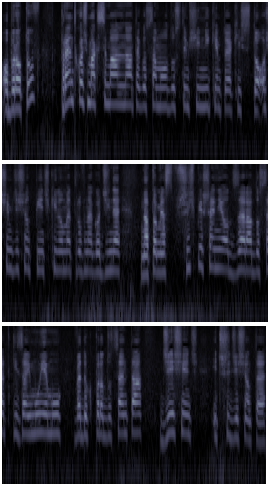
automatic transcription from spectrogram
obrotów. Prędkość maksymalna tego samochodu z tym silnikiem to jakieś 185 km na godzinę, natomiast przyspieszenie od 0 do setki zajmuje mu według producenta 10,3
